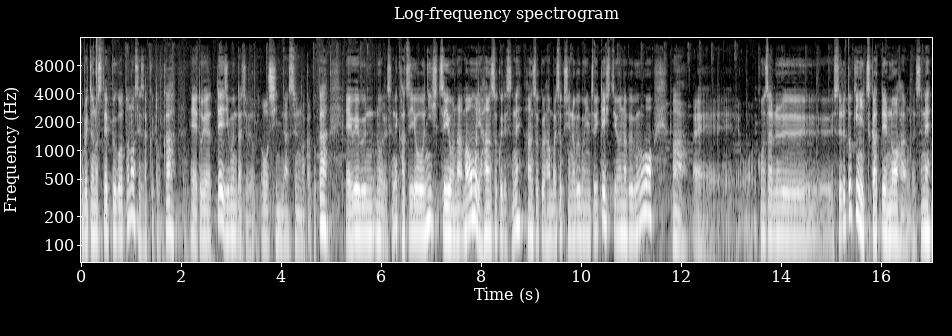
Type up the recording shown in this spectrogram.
個別のステップごとの施策とか、えー、どうやって自分たちを診断するのかとか、えー、ウェブのですね活用に必要な、まあ、主に反則ですね。反則販売促進の部分について必要な部分を、まあえー、コンサルするときに使っているノウハウのですね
